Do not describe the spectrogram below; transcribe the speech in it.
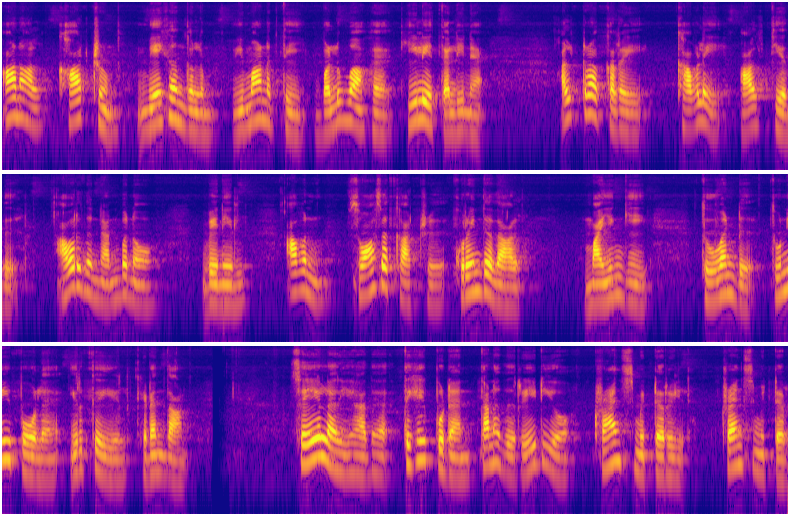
ஆனால் காற்றும் மேகங்களும் விமானத்தை வலுவாக கீழே தள்ளின. அல்ட்ராக்களை கவலை ஆழ்த்தியது. அவரது நண்பனோ? வெனில் அவன் சுவாச காற்று குறைந்ததால் மயங்கி துவண்டு துணி போல இருக்கையில் கிடந்தான். செயலறியாத திகைப்புடன் தனது ரேடியோ டிரான்ஸ்மிட்டரில் டிரான்ஸ்மிட்டர்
